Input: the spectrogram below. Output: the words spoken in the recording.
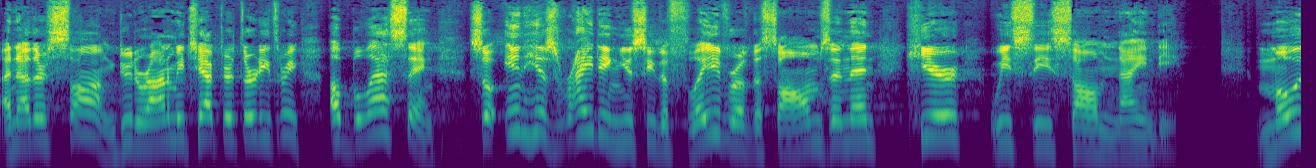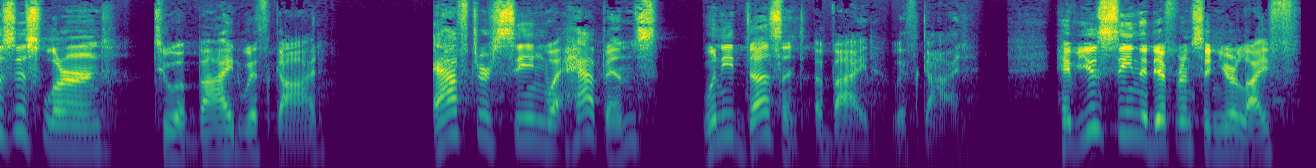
another song. Deuteronomy chapter 33, a blessing. So in his writing, you see the flavor of the Psalms, and then here we see Psalm 90. Moses learned to abide with God after seeing what happens when he doesn't abide with God. Have you seen the difference in your life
